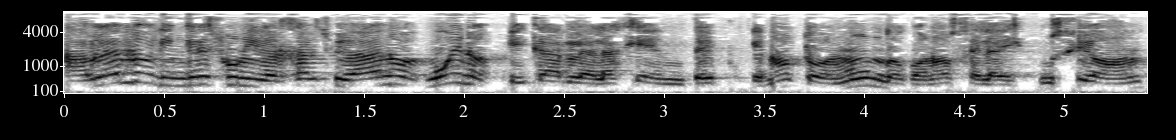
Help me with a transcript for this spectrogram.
Hablando del ingreso universal ciudadano, es bueno explicarle a la gente, porque no todo el mundo conoce la discusión,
